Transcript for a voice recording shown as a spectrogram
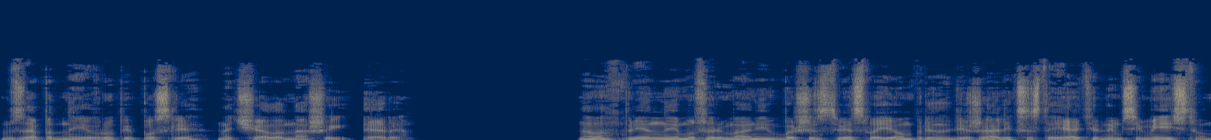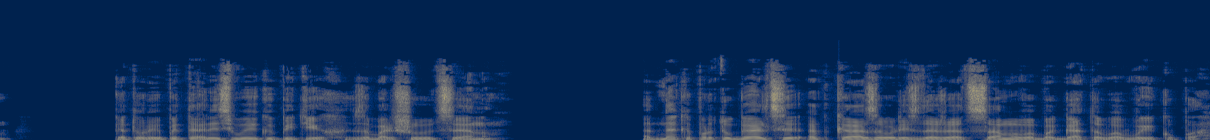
в Западной Европе после начала нашей эры. Но пленные мусульмане в большинстве своем принадлежали к состоятельным семействам, которые пытались выкупить их за большую цену. Однако португальцы отказывались даже от самого богатого выкупа.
